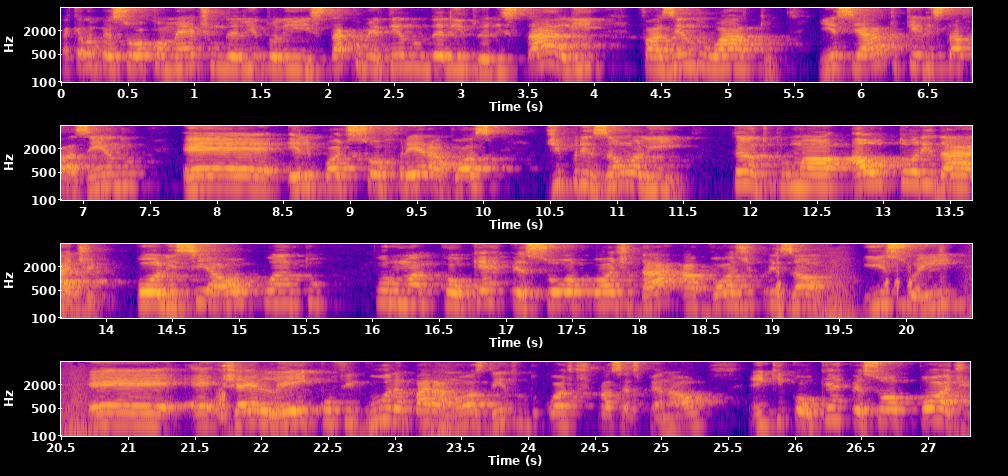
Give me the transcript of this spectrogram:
Aquela pessoa comete um delito ali, está cometendo um delito, ele está ali fazendo o ato, e esse ato que ele está fazendo, é, ele pode sofrer a voz de prisão ali, tanto por uma autoridade policial quanto por uma qualquer pessoa pode dar a voz de prisão. Isso aí é, é, já é lei, configura para nós dentro do Código de Processo Penal, em que qualquer pessoa pode,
